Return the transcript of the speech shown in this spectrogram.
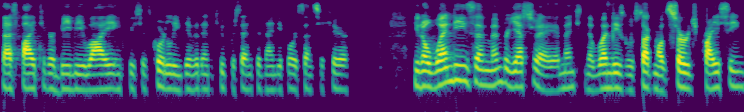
Best Buy ticker BBY increases quarterly dividend 2% to 94 cents a share you know, Wendy's, I remember yesterday I mentioned that Wendy's was talking about surge pricing.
